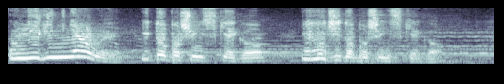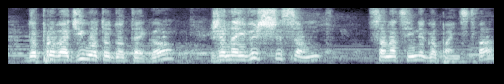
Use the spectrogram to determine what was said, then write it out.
uniewinniały i Doboszyńskiego, i ludzi Doboszyńskiego. Doprowadziło to do tego, że Najwyższy Sąd Sanacyjnego Państwa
